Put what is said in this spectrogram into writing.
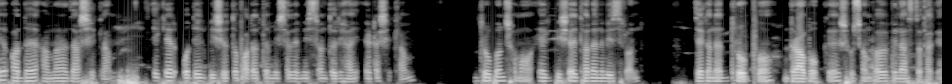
এই অধ্যায়ে আমরা যা শিখলাম, একের অধিক বিশুদ্ধ পদার্থ মিশালে মিশ্রণ তৈরি হয়, এটা শিখলাম। দ্রবণ সম এক বিশেষ ধরনের মিশ্রণ, যেখানে দ্রব্য দ্রাবককে সুষমভাবে বিন্যস্ত থাকে।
